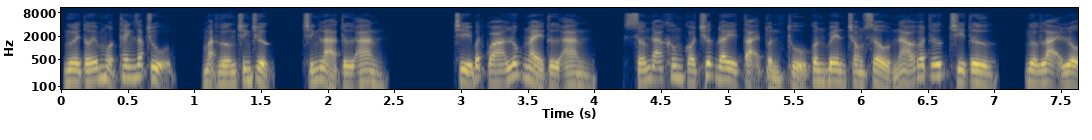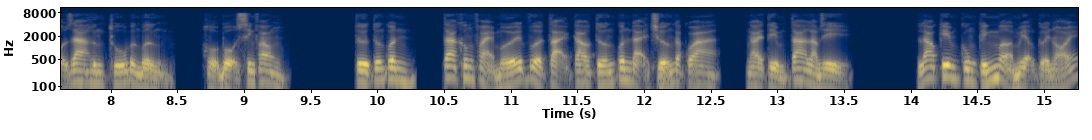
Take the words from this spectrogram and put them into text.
Người tới một thanh giáp trụ, mặt hướng chính trực, chính là tự an. Chỉ bất quá lúc này tự an sớm đã không có trước đây tại tuần thủ quân bên trong sầu não bất ức chi tư, ngược lại lộ ra hứng thú bừng bừng hổ bộ sinh phong. Từ tướng quân, ta không phải mới vừa tại cao tướng quân đại trướng gặp qua, ngài tìm ta làm gì? Lao kim cung kính mở miệng cười nói.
